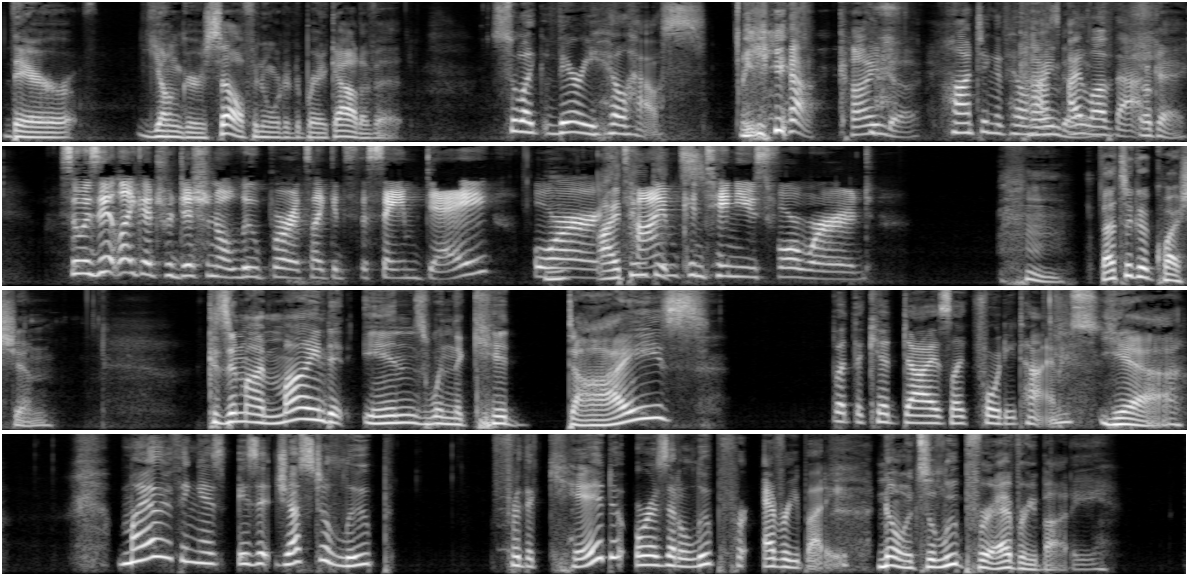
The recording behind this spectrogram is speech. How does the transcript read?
their younger self in order to break out of it So like very Hill House. yeah kinda Haunting of Hill kind House. I love that. okay So is it like a traditional loop where it's like it's the same day or Mm, I time continues forward? Hmm. That's a good question. Because in my mind, it ends when the kid dies. But the kid dies like 40 times. Yeah. My other thing is is it just a loop for the kid or is it a loop for everybody? No, it's a loop for everybody.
